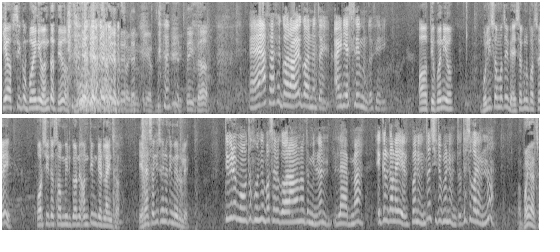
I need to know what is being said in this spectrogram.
केएफसीको बहिनी हो नि त त्यो। त्यही त। ए आफै आफै गरायो गर्न चाहिँ। आइडिया सेम हुन्छ फेरि। अँ त्यो पनि हो। भोलिसम्म चाहिँ भ्याइसक्नुपर्छ है। पर्सि त सब्मिट गर्ने अन्तिम डेडलाइन छ। हेराएछ कि छैन तिमीहरूले? तिमी र म त सँगै बसेर गराउन त मिल्दैन ल्याबमा। एकअर्कालाई हेल्प पनि हुन्छ छिटो पनि हुन्छ। त्यसो गरे हुन्न। भइहाल्छ।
